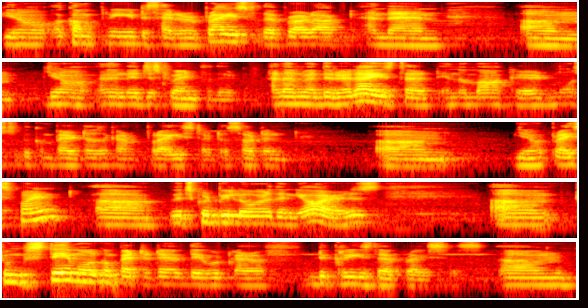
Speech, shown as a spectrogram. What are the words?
you know a company decided a price for their product and then um, you know and then they just went with it. And then when they realized that in the market most of the competitors are kind of priced at a certain um, you know price point uh, which could be lower than yours um, to stay more competitive they would kind of decrease their prices um,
